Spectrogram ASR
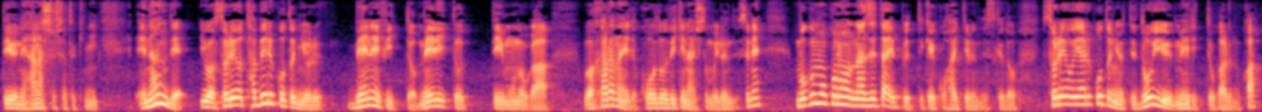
ていうね、話をした時に、え、なんで？要はそれを食べることによるベネフィット、メリットっていうものが分からないで行動できない人もいるんですよね。僕もこのなぜタイプって結構入ってるんですけど、それをやることによってどういうメリットがあるのか。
